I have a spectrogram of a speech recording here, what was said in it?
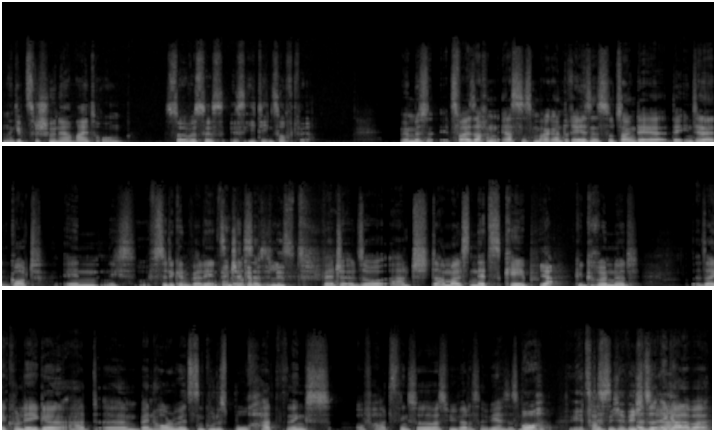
Und dann gibt es eine schöne Erweiterung. Services is eating Software. Wir müssen zwei Sachen. Erstens, Marc Andresen ist sozusagen der, der Internetgott in nicht Silicon Valley. in Venture Capitalist. Venture, also hat damals Netscape Ja. gegründet. Sein Kollege hat ähm, Ben Horowitz ein gutes Buch, Hard Things of Hard Things oder sowas. Wie war das? Wie heißt das? Boah, jetzt hast du mich erwischt. Also ja. egal, aber.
